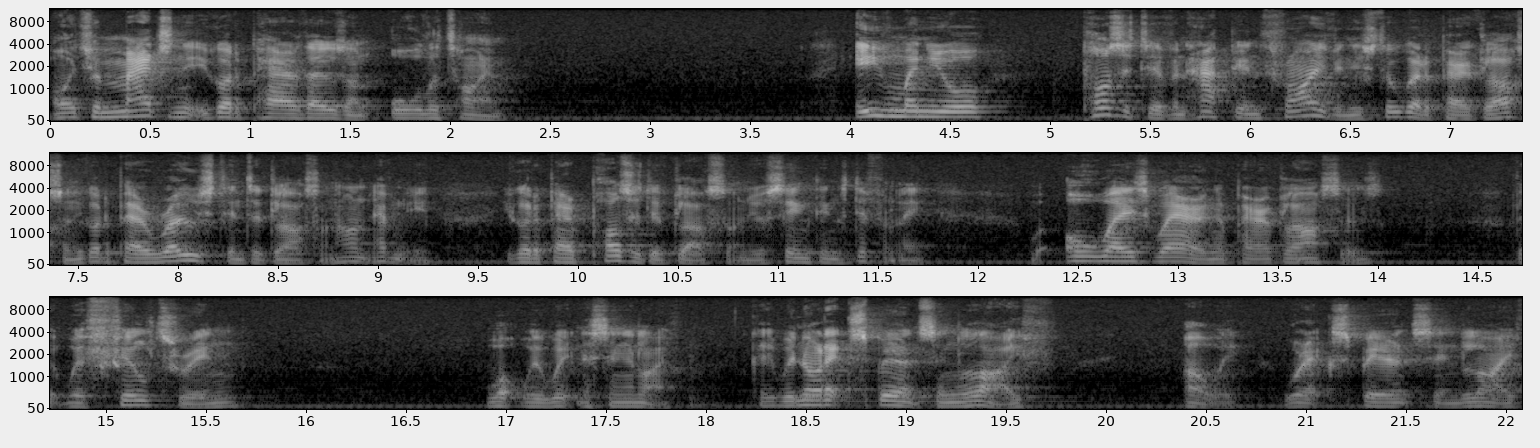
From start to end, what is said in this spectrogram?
I want you to imagine that you've got a pair of those on all the time. Even when you're positive and happy and thriving, you've still got a pair of glasses on. You've got a pair of rose tinted glasses on, haven't you? You've got a pair of positive glasses on. You're seeing things differently. We're always wearing a pair of glasses that we're filtering what we're witnessing in life. Okay? We're not experiencing life, are we? We're experiencing life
